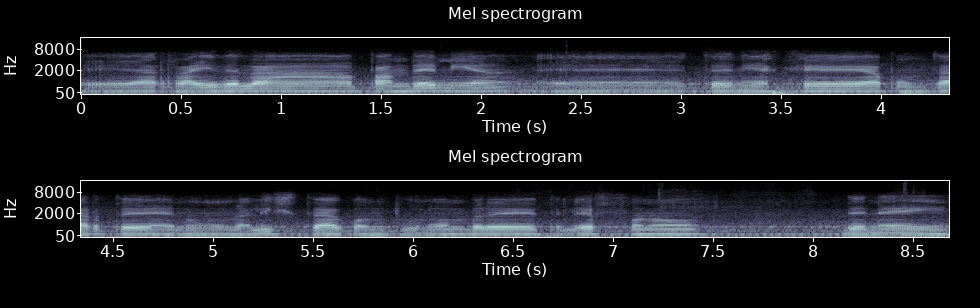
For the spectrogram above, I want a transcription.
Eh, a raíz de la pandemia eh, tenías que apuntarte en una lista con tu nombre, teléfono, DNI.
